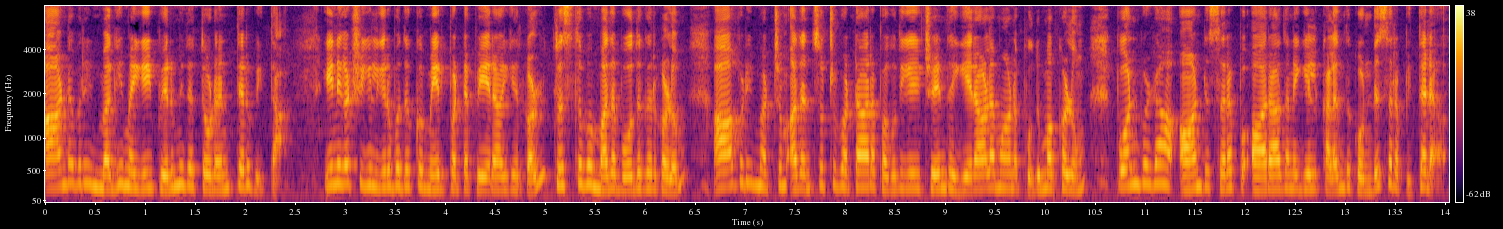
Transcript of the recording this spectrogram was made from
ஆண்டவரின் மகிமையை பெருமிதத்துடன் தெரிவித்தார். இந்நிகழ்ச்சியில் இருபதுக்கும் மேற்பட்ட பேராயர்கள் கிறிஸ்தவ மத போதகர்களும் ஆவடி மற்றும் அதன் சுற்றுவட்டார பகுதியைச் சேர்ந்த ஏராளமான பொதுமக்களும் பொன்விழா ஆண்டு சிறப்பு ஆராதனையில் கலந்து கொண்டு சிறப்பித்தனர்.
